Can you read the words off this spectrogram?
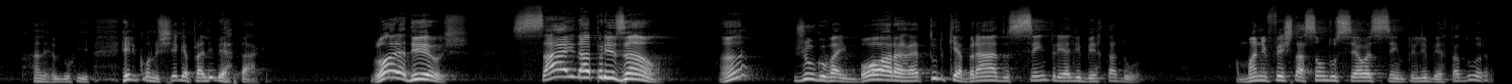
Aleluia. Ele, quando chega, é para libertar. Glória a Deus. Sai da prisão. Hã? Jugo vai embora, é tudo quebrado, sempre é libertador. A manifestação do céu é sempre libertadora.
